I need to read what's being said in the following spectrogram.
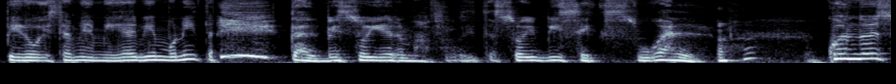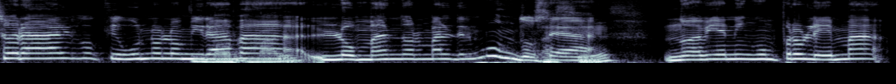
pero esta mi amiga es bien bonita. Tal vez soy hermafrodita, soy bisexual. Ajá cuando eso era algo que uno lo miraba lo más normal del mundo. O sea, no había ningún problema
